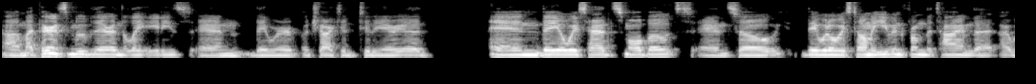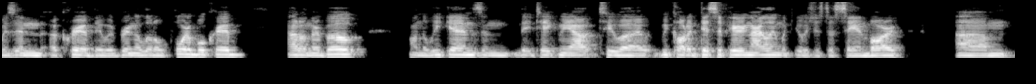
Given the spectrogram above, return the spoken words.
uh, my parents moved there in the late 80s and they were attracted to the area. And they always had small boats. And so they would always tell me, even from the time that I was in a crib, they would bring a little portable crib out on their boat on the weekends and they'd take me out to uh we called it disappearing island which it was just a sandbar um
